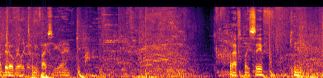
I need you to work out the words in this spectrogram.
A bit over like 25 CDR. But I have to play safe. Can't.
